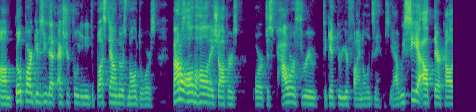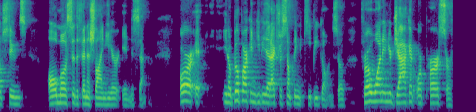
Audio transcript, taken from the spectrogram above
Um, Built Bar gives you that extra fuel you need to bust down those mall doors battle all the holiday shoppers, or just power through to get through your final exams. Yeah, we see you out there, college students, almost to the finish line here in December. Or, it, you know, Built Bar can give you that extra something to keep you going. So Throw one in your jacket or purse, or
